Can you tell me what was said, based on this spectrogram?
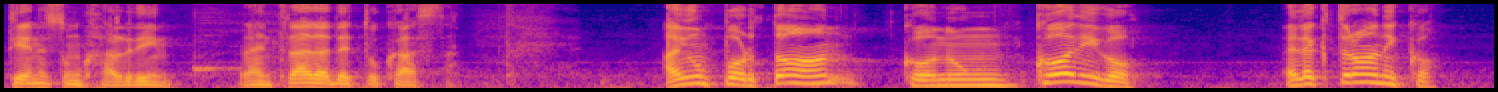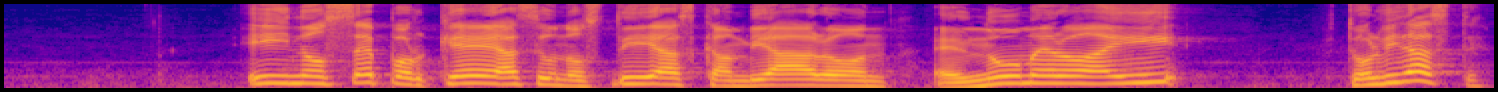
tienes un jardín, la entrada de tu casa, hay un portón con un código electrónico. Y no sé por qué hace unos días cambiaron el número ahí. Te olvidaste.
